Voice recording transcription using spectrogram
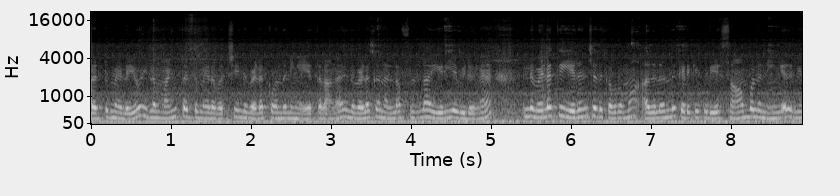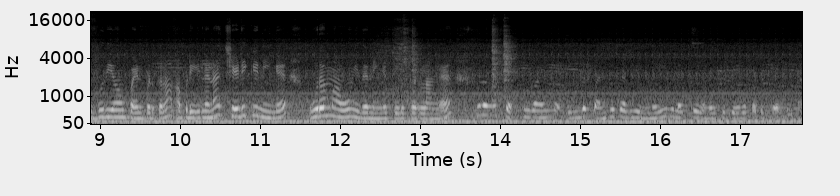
தட்டு மேலேயோ இல்லை மண் தட்டு மேலே வச்சு இந்த விளக்கை வந்து நீங்கள் ஏற்றலாங்க இந்த விளக்கை நல்லா ஃபுல்லாக எரிய விடுங்க. இந்த விளக்கு எரிஞ்சதுக்கப்புறமா அதுலேருந்து கிடைக்கக்கூடிய சாம்பலை நீங்கள் விபூதியாகவும் பயன்படுத்தலாம். அப்படி இல்லைன்னா செடிக்கு நீங்கள் உரமாகவும் இதை நீங்கள் கொடுத்துடலாங்க இவ்வளவு சக்தி வாய்ந்த இந்த பஞ்சகவிய நெய் விளக்கு உங்களுக்கு தேவைப்பட்டுச்சு அப்படின்னா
